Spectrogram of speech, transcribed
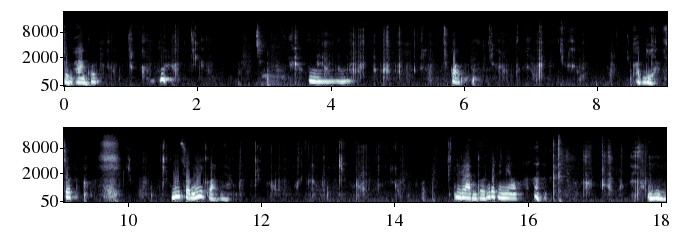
จมอ่างคนอืมกรอบขอบเดียวสดมันสดไม่กรอบเนี่ยนี่รันโดนก็จะเหนียวอืม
